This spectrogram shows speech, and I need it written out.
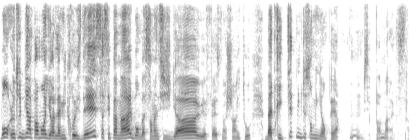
Bon, le truc bien, apparemment, il y aura de la micro SD, ça c'est pas mal. Bon, bah 126 Go, UFS, machin et tout. Batterie 4200 mAh. Hmm, c'est pas mal ça.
